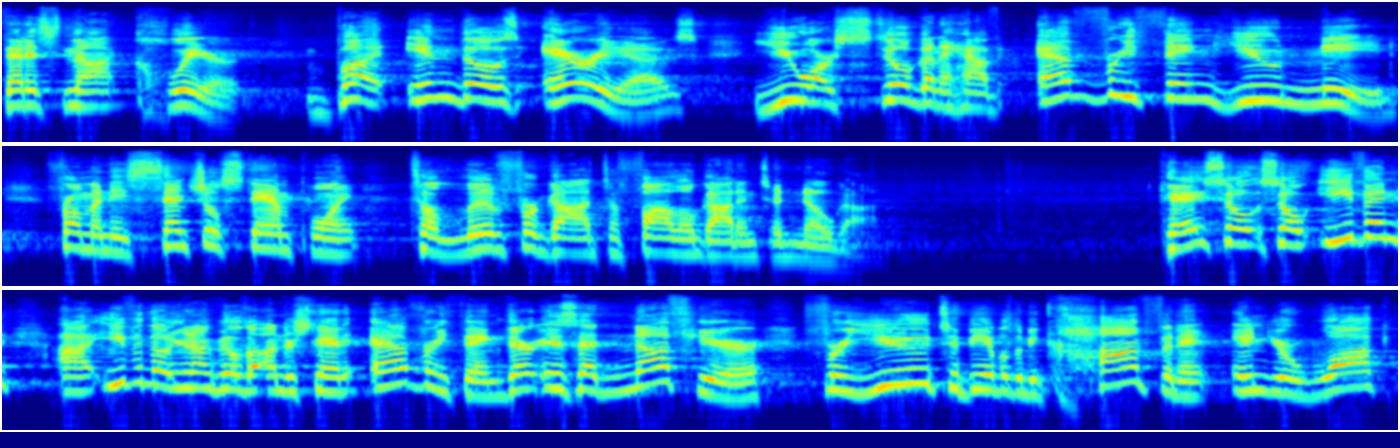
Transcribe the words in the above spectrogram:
that it's not clear. But in those areas, you are still going to have everything you need from an essential standpoint to live for God, to follow God, and to know God. Okay, so, so even, uh, even though you're not gonna be able to understand everything, there is enough here for you to be able to be confident in your walk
